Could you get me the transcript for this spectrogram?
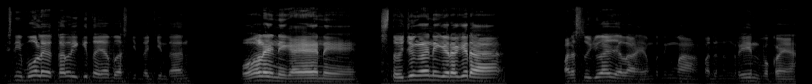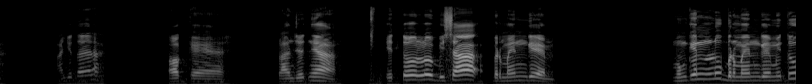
Habis ini boleh kali kita ya bahas cinta-cintaan. Boleh nih kayaknya nih. Setuju gak nih kira-kira? Pada setuju aja lah, yang penting mah pada dengerin pokoknya. Lanjut aja lah. Oke. Selanjutnya, itu lu bisa bermain game. Mungkin lu bermain game itu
